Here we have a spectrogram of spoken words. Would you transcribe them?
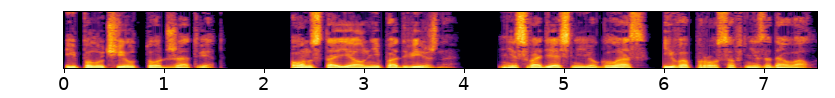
и получил тот же ответ. Он стоял неподвижно, не сводя с нее глаз и вопросов не задавал.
